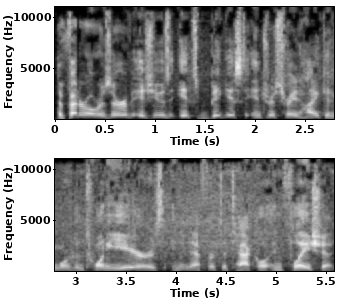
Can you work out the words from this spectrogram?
The Federal Reserve issues its biggest interest rate hike in more than 20 years in an effort to tackle inflation.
